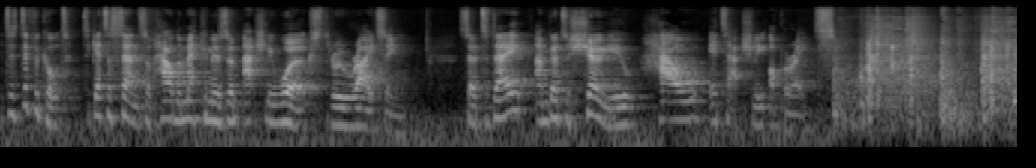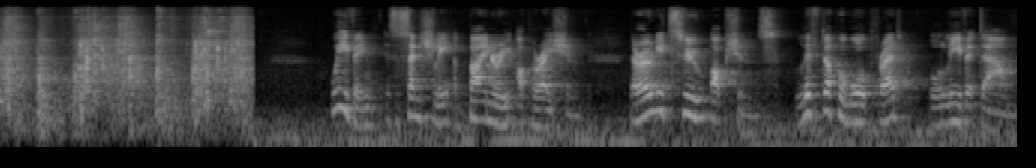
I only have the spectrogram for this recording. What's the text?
It is difficult to get a sense of how the mechanism actually works through writing. So today I'm going to show you how it actually operates. Weaving is essentially a binary operation. There are only two options, lift up a warp thread or leave it down.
